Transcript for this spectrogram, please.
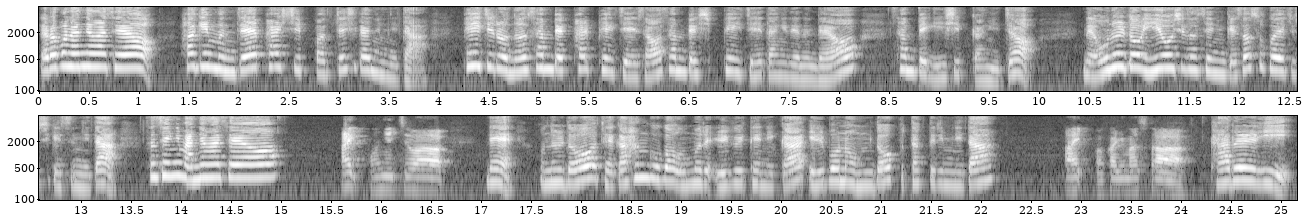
여러분 안녕하세요. 확인 문제 80번째 시간입니다. 페이지로는 308페이지에서 310페이지에 해당이 되는데요. 320강이죠. 네, 오늘도 이호시 선생님께서 수고해 주시겠습니다. 선생님 안녕하세요. 아이, 안녕하세요. 네, 오늘도 제가 한국어 음을 읽을 테니까 일본어 음도 부탁드립니다. 아이, 와카리마스다. 달을 이,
